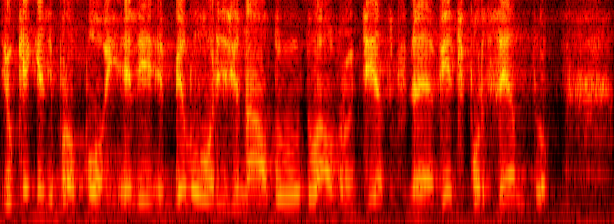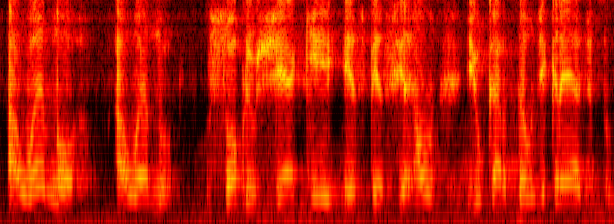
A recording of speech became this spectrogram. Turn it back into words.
E o que, que ele propõe? Ele, pelo original do, do Álvaro Dias, é 20% ao ano, ao ano, sobre o cheque especial e o cartão de crédito.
